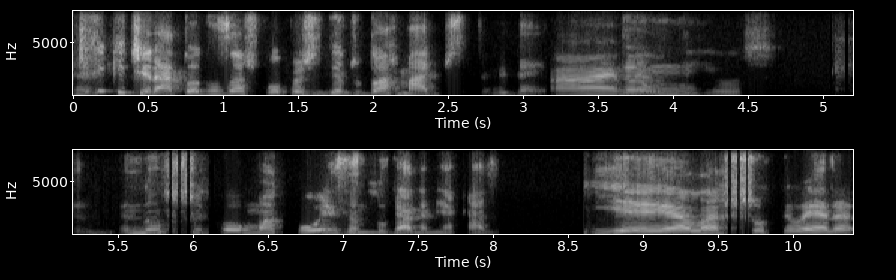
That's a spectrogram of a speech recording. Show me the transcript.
Tive que tirar todas as roupas de dentro do armário, para você ter uma ideia. Ai, então, meu Deus. Não ficou uma coisa no lugar na minha casa. E ela achou que eu era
